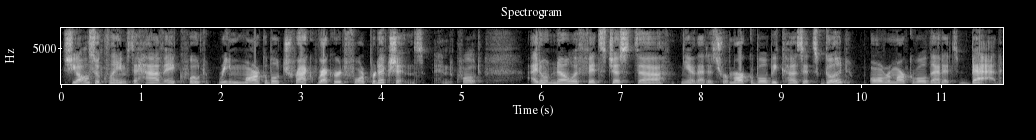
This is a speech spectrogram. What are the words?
She also claims to have a quote remarkable track record for predictions end quote. I don't know if it's just uh, you know that it's remarkable because it's good or remarkable that it's bad.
